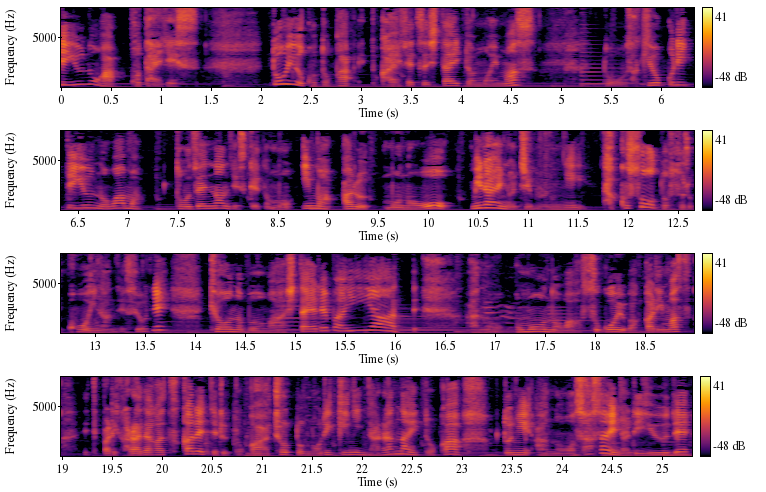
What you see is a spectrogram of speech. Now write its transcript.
っていうのが答えです。どういうことか、えっと、解説したいと思います。と先送りっていうのは、まあ、当然なんですけども今あるものを未来の自分に託そうとする行為なんですよね。今日の分は明日やればいいやってあの思うのはすごいわかります。やっぱり体が疲れてるとかちょっと乗り気にならないとか本当にあの些細な理由で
